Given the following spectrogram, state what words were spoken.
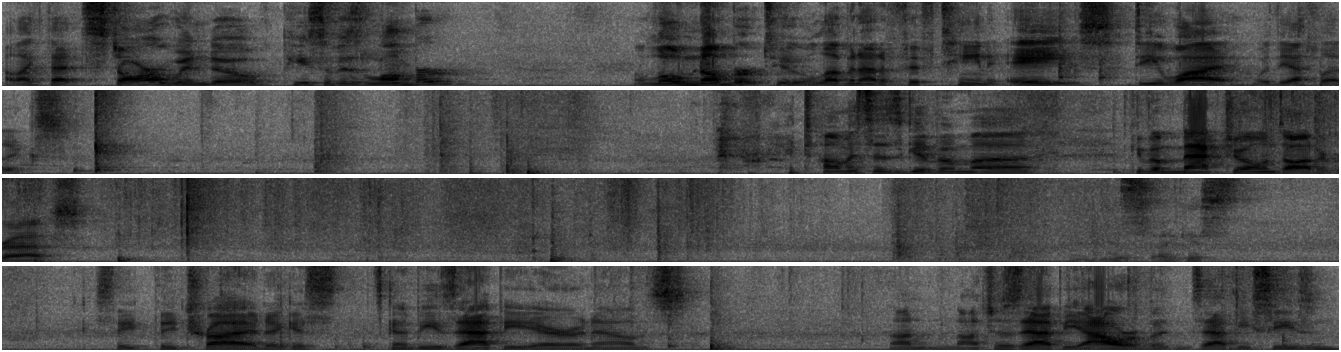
I like that star window, piece of his lumber. A low number, too, 11 out of 15. A's, DY with the Athletics. Thomas says give him, uh, give him Mac Jones autographs. I guess, I guess, they, they tried. I guess it's going to be Zappe era now. It's, not, not just Zappy hour, but Zappy season.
